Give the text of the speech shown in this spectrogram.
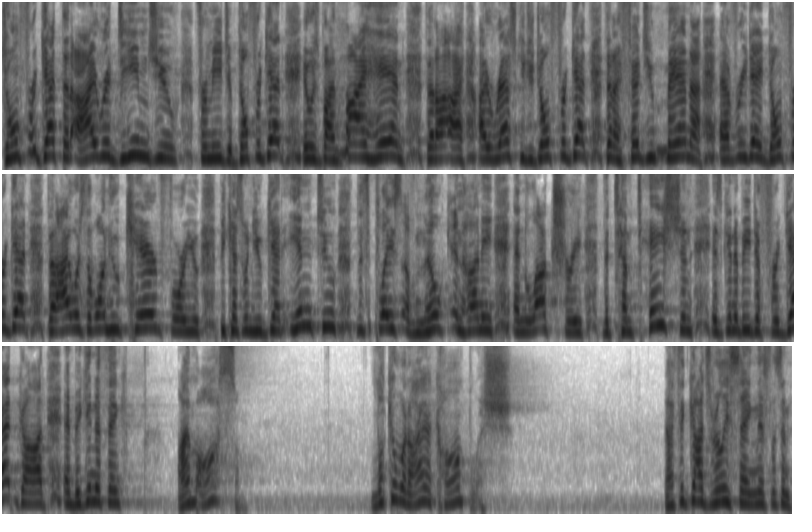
Don't forget that I redeemed you from Egypt. Don't forget it was by my hand that I, I rescued you. Don't forget that I fed you manna every day. Don't forget that I was the one who cared for you because when you get into this place of milk and honey and luxury, the temptation is going to be to forget God and begin to think, I'm awesome. Look at what I accomplish. And I think God's really saying this listen,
